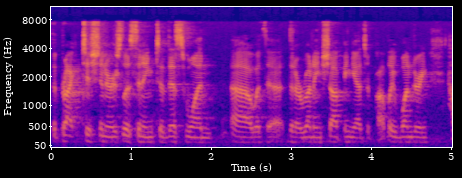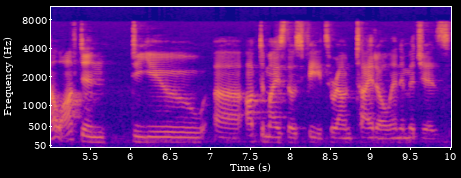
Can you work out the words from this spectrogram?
the practitioners listening to this one uh, with the, that are running shopping ads are probably wondering how often do you uh, optimize those feeds around title and images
